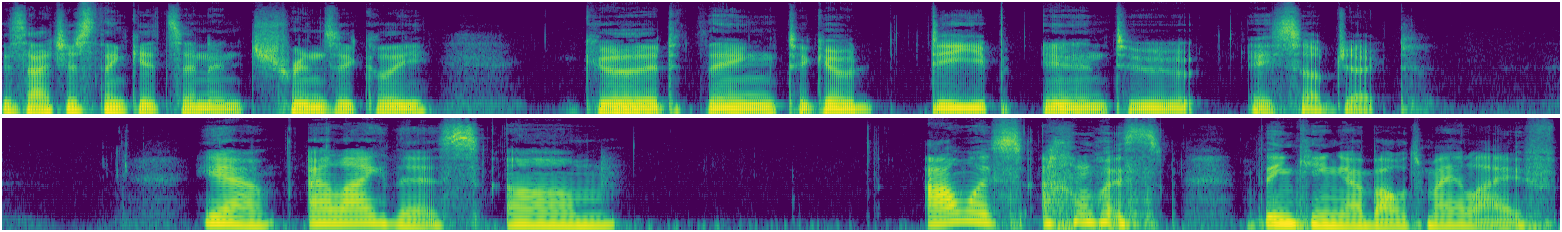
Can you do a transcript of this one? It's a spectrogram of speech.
is I just think it's an intrinsically good thing to go deep into a subject. Yeah, I like this. Um, I was I was thinking about my life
